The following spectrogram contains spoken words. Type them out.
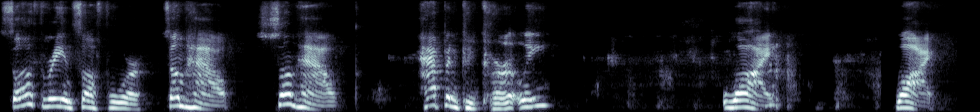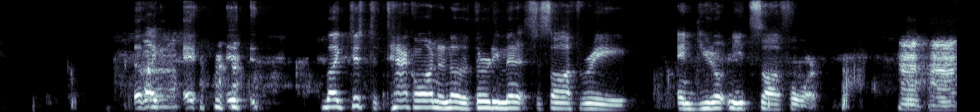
Saw three and Saw four somehow somehow happen concurrently. Why? Why? Like it, it, it- like just to tack on another 30 minutes to Saw three and you don't need Saw four. Mhm.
